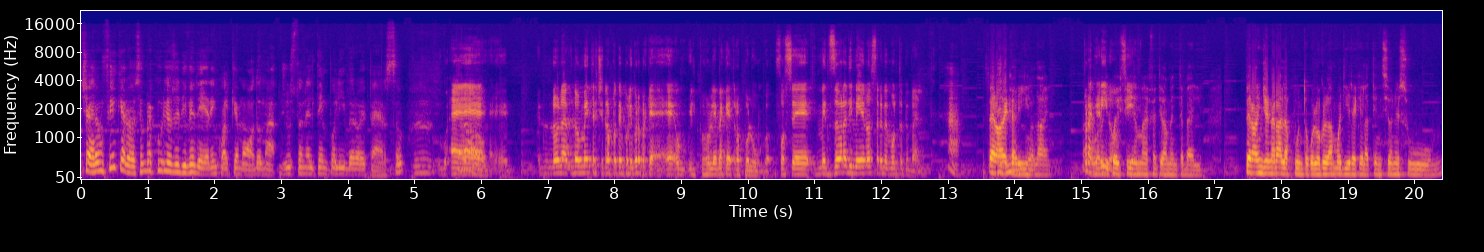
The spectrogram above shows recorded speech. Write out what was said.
Cioè, era un film che ero sempre curioso di vedere in qualche modo, ma giusto nel tempo libero e perso. Eh, eh, non, non metterci troppo tempo libero perché è un- il problema è che è troppo lungo. Fosse mezz'ora di meno sarebbe molto più bello. Ah, Però è carino, dai. Però è uno carino, quei sì. film effettivamente belli. Però in generale, appunto, quello che volevamo dire è che l'attenzione su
